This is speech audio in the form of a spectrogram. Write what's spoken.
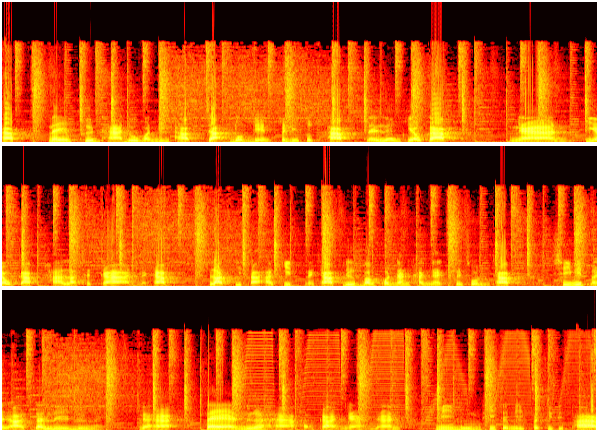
ครับ ในพื้นฐานดวงวันนี้ครับ จะโดดเด่นเป็นที่สุดครับ ในเรื่องเกี่ยวกับงานเกี่ยวกับข้าราชการนะครับรัฐวิสาหกิจนะครับ หรือบางคนนั้นทำงานเอกชนครับ ชีวิตมันอาจจะเรื่อยๆนะฮะแต่เนื้อหาของการงานนั้น มีมุมที่จะมีประสิทธิภาพ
